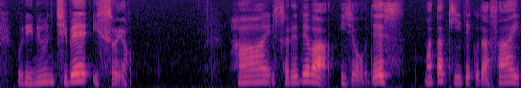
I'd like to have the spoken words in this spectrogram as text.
「ウリヌンチベイッソよ」はいそれでは以上です。また聞いてください。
